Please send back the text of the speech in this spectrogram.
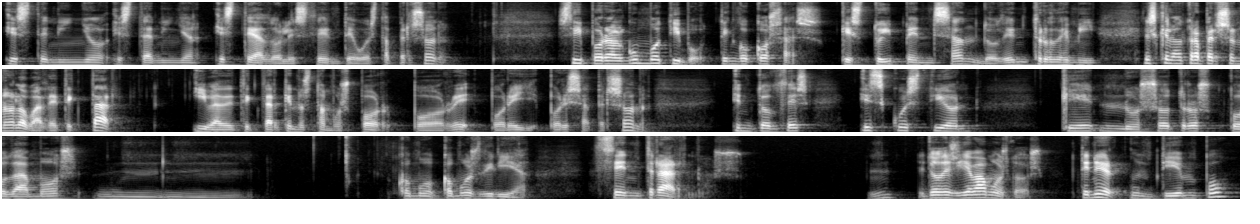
este niño, esta niña, este adolescente o esta persona. Si por algún motivo tengo cosas que estoy pensando dentro de mí, es que la otra persona lo va a detectar y va a detectar que no estamos por, por, e, por, por esa persona. Entonces es cuestión que nosotros podamos, mm, ¿cómo, os diría? Centrarnos. Entonces llevamos dos. Tener un tiempo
